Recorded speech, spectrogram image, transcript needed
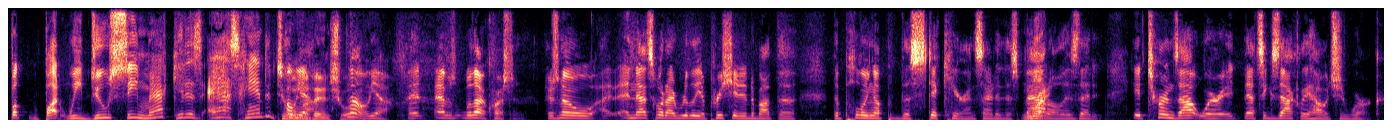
but but we do see Mack get his ass handed to oh, him Oh, yeah. eventually. No, yeah, abs- without question. There's no, and that's what I really appreciated about the the pulling up of the stick here inside of this battle is that it, it turns out where it that's exactly how it should work.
